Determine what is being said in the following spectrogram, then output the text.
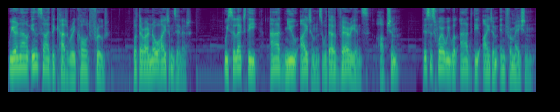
We are now inside the category called Fruit, but there are no items in it. We select the Add New Items without variants option. This is where we will add the item information.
